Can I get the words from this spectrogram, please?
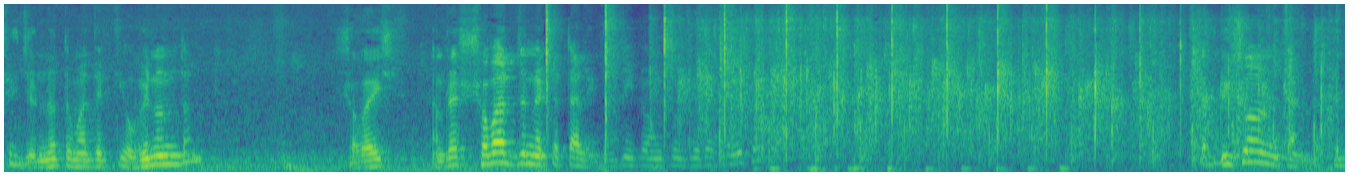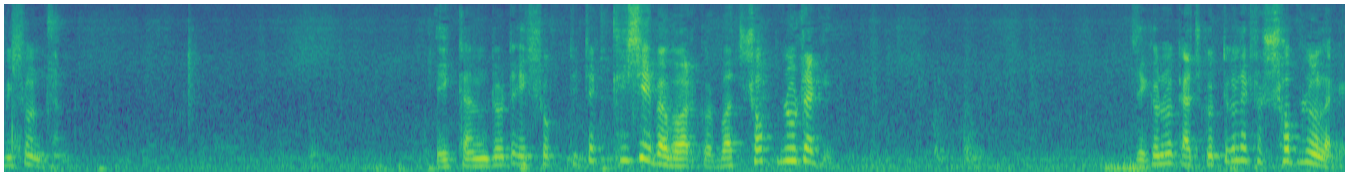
সেই জন্য তোমাদেরকে অভিনন্দন। সবাই, আমরা সবার জন্য একটা তালি দিই। রংপুর যেটা করেছে ভীষণ কাণ্ড, একটা ভীষণ কাণ্ড। এই কাণ্ডটা, এই শক্তিটা কিসে ব্যবহার করব? আর স্বপ্নটা কি? যে কোনো কাজ করতে গেলে একটা স্বপ্ন লাগে।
